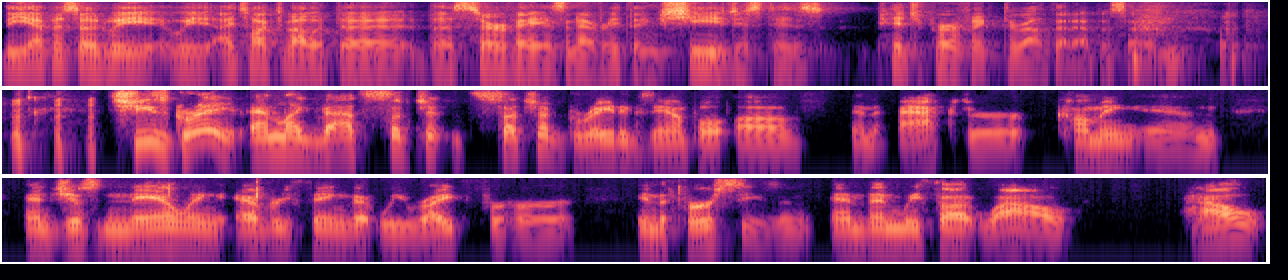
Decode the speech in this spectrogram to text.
the episode we we I talked about with the the surveys and everything, she just is pitch perfect throughout that episode. She's great, and like that's such a such a great example of an actor coming in and just nailing everything that we write for her in the first season, and then we thought, wow, how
